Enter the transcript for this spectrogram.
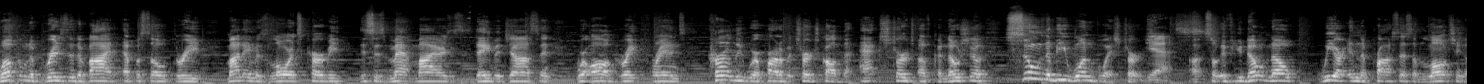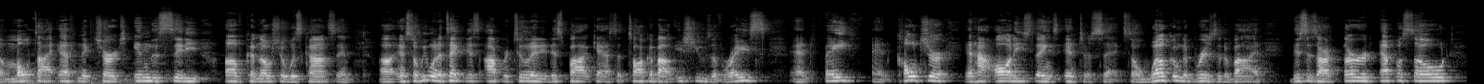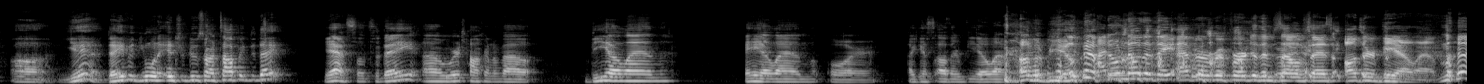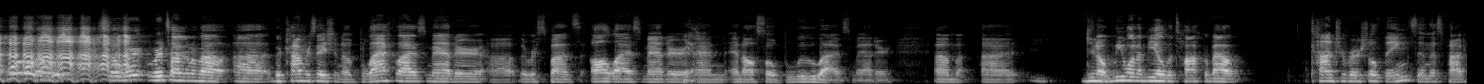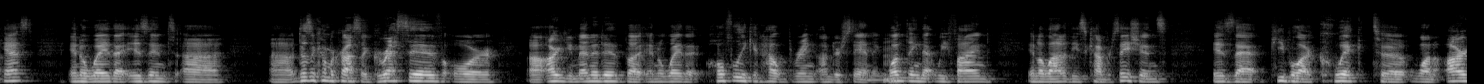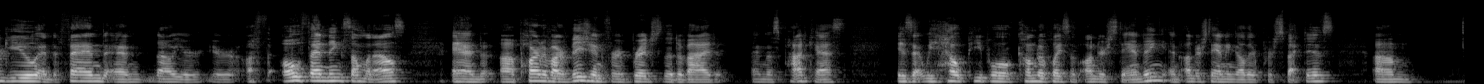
Welcome to Bridge the Divide, episode three. My name is Lawrence Kirby. This is Matt Myers. This is David Johnson. We're all great friends. Currently, we're part of a church called the Acts Church of Kenosha, soon to be One Voice Church. Yes. Uh, so, if you don't know, we are in the process of launching a multi ethnic church in the city of Kenosha, Wisconsin. Uh, and so, we want to take this opportunity, this podcast, to talk about issues of race and faith and culture and how all these things intersect. So, welcome to Bridge the Divide. This is our third episode. Uh, yeah, David, you want to introduce our topic today? Yeah, so today uh, we're talking about BLM, ALM, or I guess other BLM. Other BLM. I don't know that they ever refer to themselves as other BLM. so we're, we're talking about uh, the conversation of Black Lives Matter, uh, the response All Lives Matter, Yeah. and and also Blue Lives Matter. Um, uh, you know, we want to be able to talk about controversial things in this podcast in a way that isn't uh, uh, doesn't come across aggressive or uh, argumentative, but in a way that hopefully can help bring understanding. One thing that we find in a lot of these conversations is that people are quick to want to argue and defend, and now you're you're offending someone else. And uh, part of our vision for Bridge the Divide and this podcast is that we help people come to a place of understanding and understanding other perspectives, um,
